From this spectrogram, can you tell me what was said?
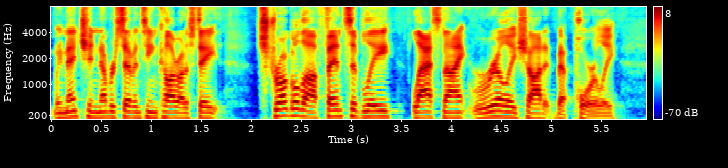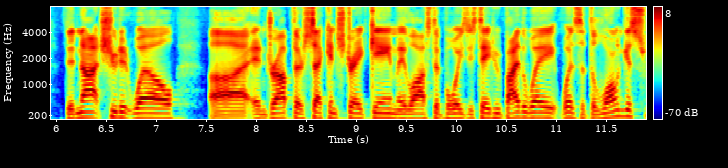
we mentioned number 17 Colorado State struggled offensively last night. Really shot it poorly. Did not shoot it well. Uh, and dropped their second straight game. They lost to Boise State, who, by the way, was it the longest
